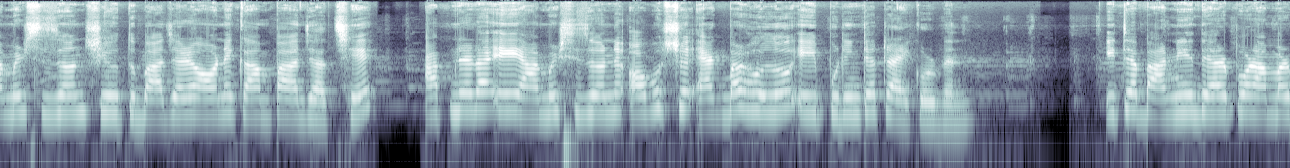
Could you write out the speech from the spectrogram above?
আমের সিজন সেহেতু বাজারে অনেক আম পাওয়া যাচ্ছে। আপনারা এই আমের সিজনে অবশ্যই একবার হলেও এই পুডিংটা ট্রাই করবেন। এটা বানিয়ে দেওয়ার পর আমার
